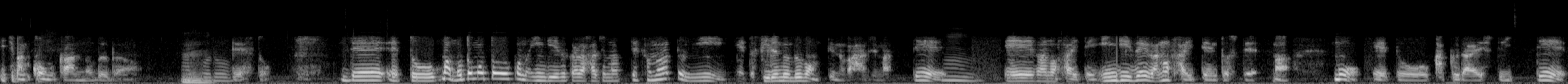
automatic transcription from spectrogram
一番根幹の部分ですと。で、えっと、まあ、もともとこのインディーズから始まって、その後に、えっと、フィルム部門っていうのが始まって、うん映画の祭典、インディーズ映画の祭典として、まあ、もう、えっと、拡大していって、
